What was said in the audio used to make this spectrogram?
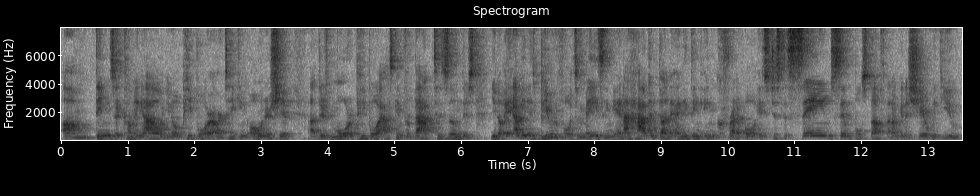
Um, things are coming out, you know, people are, are taking ownership. Uh, there's more people asking for baptism. There's, you know, I mean, it's beautiful, it's amazing. And I haven't done anything incredible, it's just the same simple stuff that I'm going to share with you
